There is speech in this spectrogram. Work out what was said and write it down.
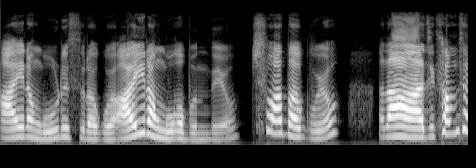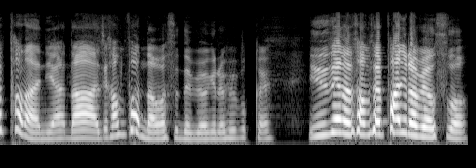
아이랑 오를 쓰라고요? 아이랑 오가 뭔데요? 추하다고요? 나 아직 3세판 아니야. 나 아직 한 판 남았어. 내 명예를 회복할. 인생은 3세판이라 배웠어.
